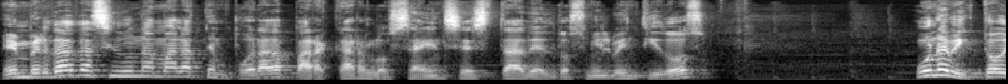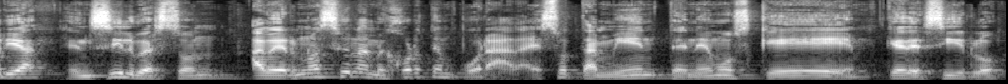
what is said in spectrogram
¿en verdad ha sido una mala temporada para Carlos Sainz esta del 2022? Una victoria en Silverstone, a ver, no ha sido una mejor temporada, eso también tenemos que decirlo,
